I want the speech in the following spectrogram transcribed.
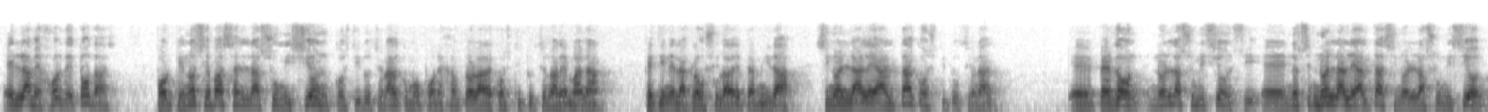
es la mejor de todas, porque no se basa en la sumisión constitucional, como por ejemplo la de Constitución alemana, que tiene la cláusula de eternidad, sino en la lealtad constitucional. Eh, perdón, no en la sumisión, eh, no, en la lealtad, sino en la sumisión.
